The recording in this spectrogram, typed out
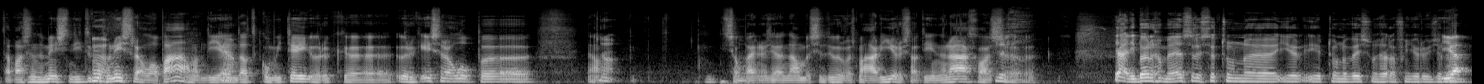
Dat waren de mensen die droegen Ja. Israël op aan. En die Ja. hebben dat comité Urk, eh, Urk Israël op... eh, nou, Ja. Ik zou bijna zeggen, de ambassadeur was maar hier, staat hij in Den Haag was. Ja. eh, die burgemeester is er toen, eh, hier, hier toen de wist vanzelf van Jeruzalem. ja,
